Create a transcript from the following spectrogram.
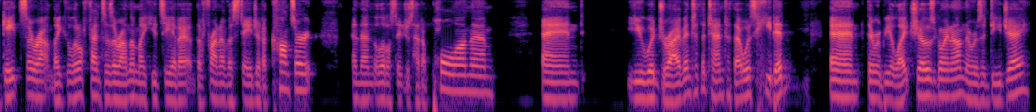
gates around like little fences around them like you'd see at a, the front of a stage at a concert and then the little stages had a pole on them and you would drive into the tent that was heated and there would be light shows going on. There was a dj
